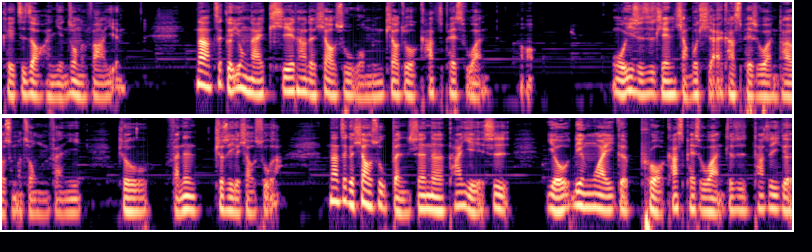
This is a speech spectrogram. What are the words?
可以制造很严重的发炎。那这个用来切它的酵素，我们叫做 caspase one。哦，我一时之间想不起来 caspase one 它有什么中文翻译，就反正就是一个酵素啦。那这个酵素本身呢，它也是由另外一个 pro caspase one，就是它是一个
